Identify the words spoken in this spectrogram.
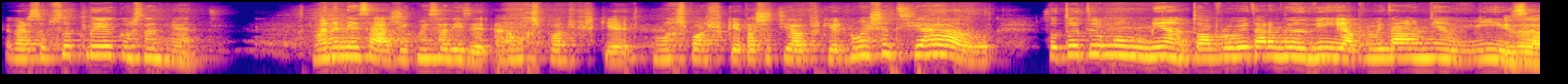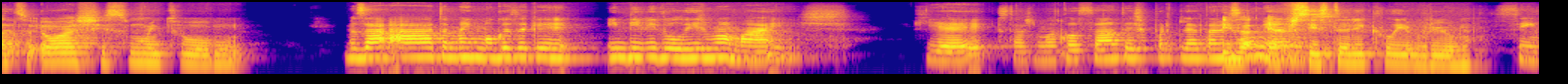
Agora, se a pessoa te liga constantemente, manda mensagem e começa a dizer, ah, não me respondes porquê, não me respondes porquê, estás chateado porquê, não é chateado, só estou a ter o meu momento, a aproveitar o meu dia, a aproveitar a minha vida. Exato, eu acho isso muito. Mas há, há também uma coisa que é individualismo a mais, que é que tu estás numa relação, tens que partilhar também Exato, é momentos. preciso ter equilíbrio. Sim.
